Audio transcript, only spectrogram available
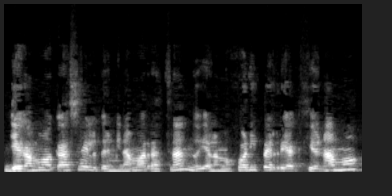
llegamos a casa y lo terminamos arrastrando y a lo mejor hiperreaccionamos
